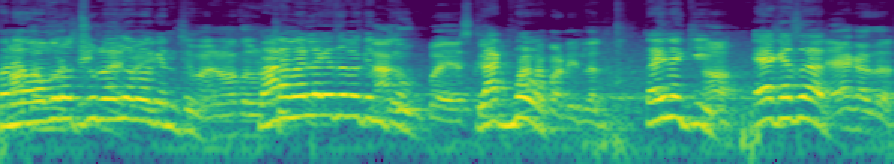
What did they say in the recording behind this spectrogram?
মানে অবরোধ শুরু হয়ে যাবে কিন্তু। মারামারি লেগে যাবে কিন্তু। লাগবো। তাই নাকি? হ্যাঁ। এক হাজার? এক হাজার।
